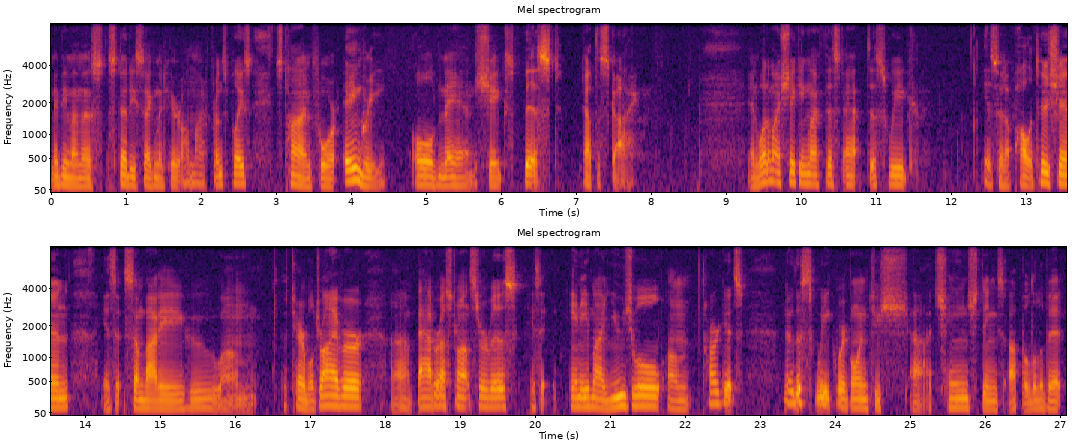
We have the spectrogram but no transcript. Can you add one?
maybe my most steady segment here on my friend's place. It's time for Angry Old Man Shakes Fist at the Sky. And what am I shaking my fist at this week? Is it a politician? Is it somebody who um, is a terrible driver? Uh, bad restaurant service? Is it any of my usual um, targets? No, this week we're going to sh- uh, change things up a little bit,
